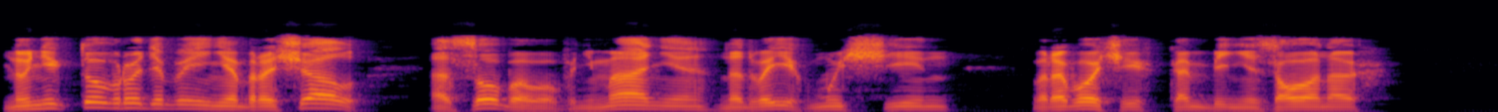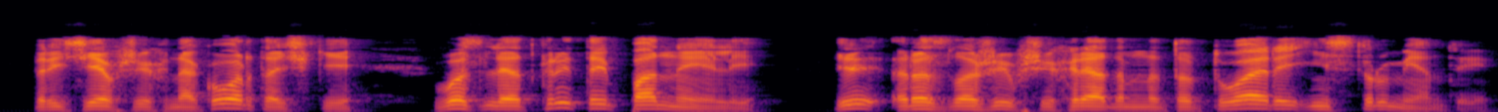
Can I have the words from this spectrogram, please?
Но никто вроде бы и не обращал особого внимания на двоих мужчин в рабочих комбинезонах, присевших на корточки возле открытой панели и разложивших рядом на тротуаре инструменты.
